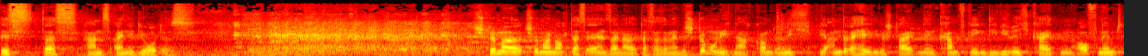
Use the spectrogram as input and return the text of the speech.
ist, dass Hans ein Idiot ist. Schlimmer, schlimmer noch, dass er, in seiner, dass er seiner Bestimmung nicht nachkommt und nicht wie andere Heldengestalten den Kampf gegen die Widrigkeiten aufnimmt,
